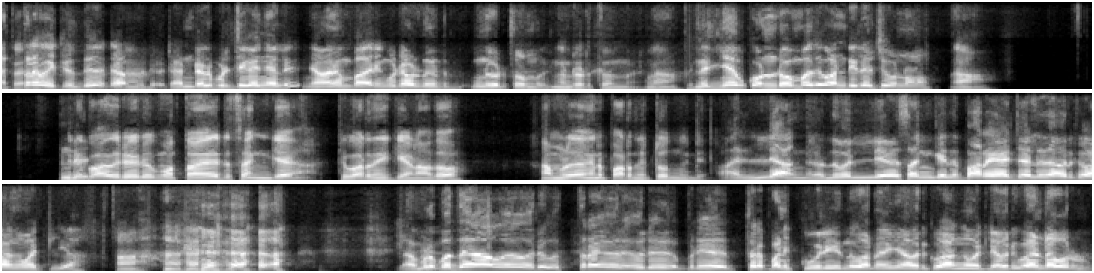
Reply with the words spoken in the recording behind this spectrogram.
അത്ര വെയിറ്റ് ഇത് രണ്ടാൾ പിടിച്ചു കഴിഞ്ഞാൽ ഞാനും ഭാര്യയും കൂടി അവിടെ നിന്ന് എടുത്തോണ്ട് പിന്നെ ഞാൻ കൊണ്ടുപോകുമ്പോൾ വണ്ടിയിൽ വെച്ച് കൊണ്ടുപോകണം അവരൊരു മൊത്തമായ ഒരു സംഖ്യ പറഞ്ഞിരിക്കുകയാണോ? അതോ നമ്മൾ അങ്ങനെ പറഞ്ഞിട്ടൊന്നുമില്ല? അല്ല അങ്ങനെ ഒന്ന് വലിയ സംഖ്യ പറയാച്ചാൽ അവർക്ക് വാങ്ങാൻ പറ്റില്ല. ആ. നമ്മളിപ്പോ ഇത് ഒരു ഇത്ര ഒരു ഇത്ര പണിക്കൂലി എന്ന് പറഞ്ഞു കഴിഞ്ഞാൽ അവർക്ക് വാങ്ങാൻ പറ്റില്ല. അവർക്ക് വേണ്ട പറയുള്ളൂ.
